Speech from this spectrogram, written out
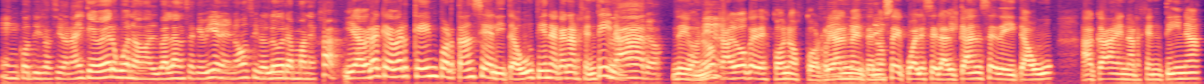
en cotización. Hay que ver, bueno, el balance que viene, ¿no? Si lo logran manejar. Y habrá que ver qué importancia el Itaú tiene acá en Argentina. Claro, Digo, ¿no? Que algo que desconozco realmente. sí. No sé cuál es el alcance de Itaú acá en Argentina.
